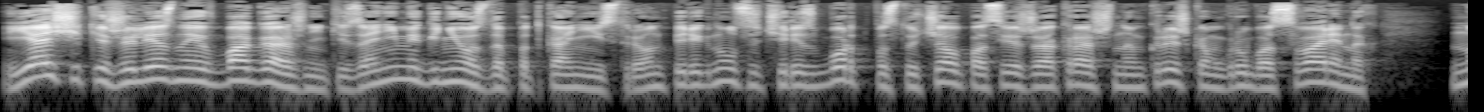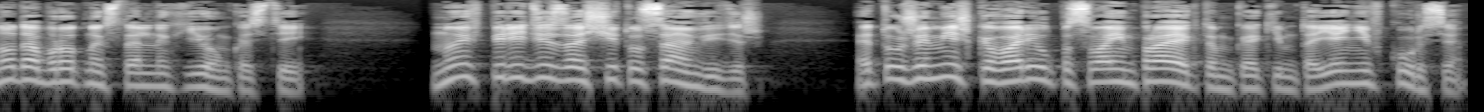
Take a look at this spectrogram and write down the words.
Ящики железные в багажнике, за ними гнезда под канистры. Он перегнулся через борт, постучал по свежеокрашенным крышкам грубо сваренных, но добротных стальных емкостей. Ну и впереди защиту сам видишь. Это уже Мишка варил по своим проектам каким-то, я не в курсе.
